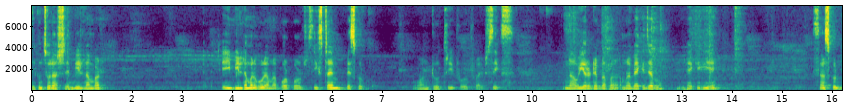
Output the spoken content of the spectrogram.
দেখুন চলে আসছে বিল্ড নাম্বার এই বিল নাম্বারের উপরে আমরা পরপর সিক্স টাইম প্রেস করব। One two three four five six now we are developer আমরা ব্যাকে যাব। ব্যাকে গিয়ে সার্চ করব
